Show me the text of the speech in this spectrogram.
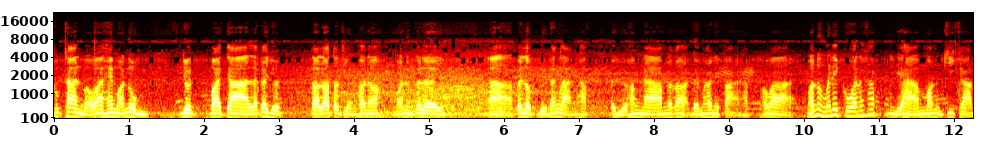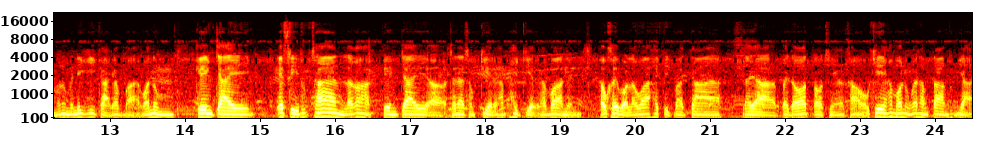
ทุกท่านบอกว่าให้หมอหนุ่มหยุดวาจาแล้วก็หยุด ต่อล้อต่อเถียงเขาเนาะหมอหนุ่มก็เลยอ่าไปหลบอยู่ด้านหลังครับ ไปอยู่ห้องน้ำแล้วก็เดินเข้าในป่าครับ เพราะว่าหมอหนุ่มไม่ได้กลัวนะครับอย่าหาหมอหนุ่มขี้กาดหมอหนุ่มไม่ได้ขี้กาดครับอ่าหมอหนุ่มเกรงใจเอฟซีทุกท่าน แล้วก็เกรงใจเอ่อทนายสมเกียรตินะครับให้เกียรติครับว่าเนี่ยเขาเคยบอกแล้วว่าให้ปิดวาจาเราอย่าไปต่อต่อเถียงกับเขาโอเคครับหมอหนุ่มก็ทำตามทุกอย่าง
